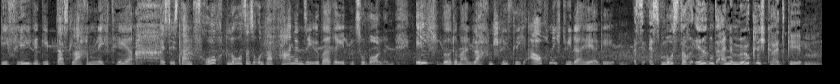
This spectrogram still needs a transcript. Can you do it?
die Fliege gibt das Lachen nicht her. Es ist ein fruchtloses Unterfangen, sie überreden zu wollen. Ich würde mein Lachen schließlich auch nicht wieder hergeben. Es, es muss doch irgendeine Möglichkeit geben.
